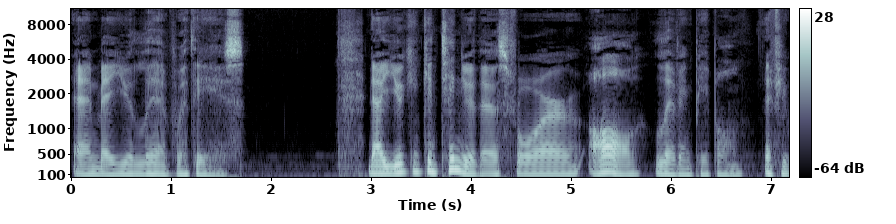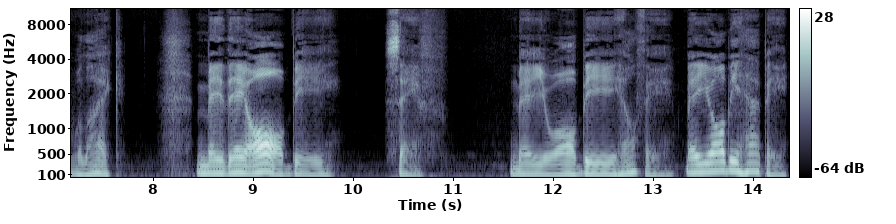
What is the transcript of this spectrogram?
And may you live with ease. Now, you can continue this for all living people, if you would like. May they all be safe. May you all be healthy. May you all be happy.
